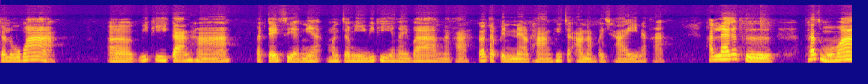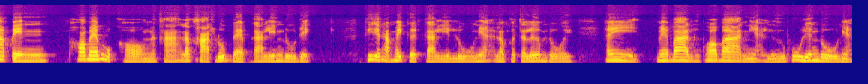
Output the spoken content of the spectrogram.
จะรู้ว่าวิธีการหาปัจจัยเสี่ยงเนี่ยมันจะมีวิธียังไงบ้างนะคะ ก็จะเป็นแนวทางที่จะเอานำไปใช้นะคะ ขั้นแรกก็คือ ถ้าสมมุติว่าเป็นพ่อแม่ผู้ปกครองนะคะ แล้วขาดรูปแบบการเลี้ยงดูเด็ก ที่จะทำให้เกิดการเรียนรู้เนี่ยเราก็จะเริ่มโดย ให้แม่บ้านหรือพ่อบ้านเนี่ยหรือผู้เลี้ยงดูเนี่ย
